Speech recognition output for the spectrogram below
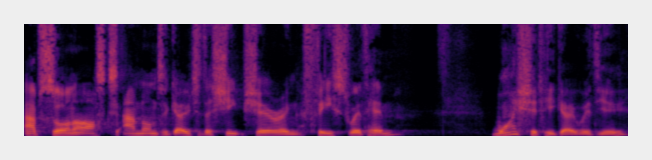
Absalom asks Amnon to go to the sheep shearing feast with him. Why should he go with you?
